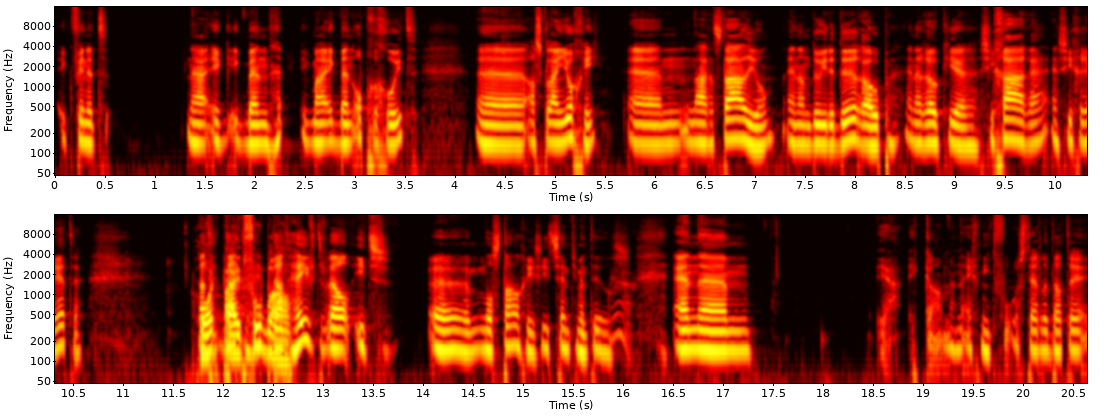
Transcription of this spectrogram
ik vind het... Nou, ik, ik, ben, ik, maar ik ben opgegroeid eh, als klein jochie. En naar het stadion. En dan doe je de deur open. En dan rook je sigaren en sigaretten. Hoort bij het voetbal. Dat heeft wel iets eh, nostalgisch, iets sentimenteels. En ehm, ja, ik kan me echt niet voorstellen dat er...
